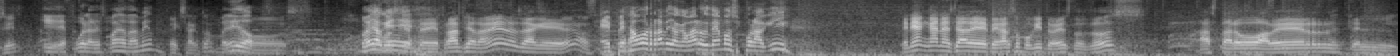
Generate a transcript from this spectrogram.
Sí, sí. Y de fuera de España también. Exacto. Venido. Vaya teníamos que- gente de Francia también, o sea que. Empezamos rápido, Camaro, que tenemos por aquí. Tenían ganas ya de pegarse un poquito ¿eh? estos dos. Astaro, a ver, del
